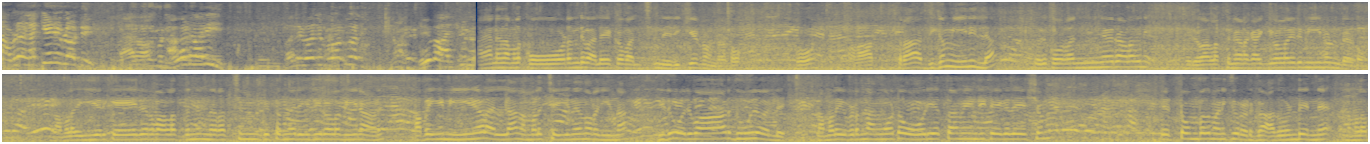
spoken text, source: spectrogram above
അവിടെ ഇളക്കിയിട് പ്ലോട്ട് അങ്ങോട്ട് വഴി അങ്ങനെ നമ്മൾ കോടന്റെ വലയൊക്കെ വലിച്ച് നിരക്കിയിട്ടുണ്ട് കേട്ടോ. അപ്പോൾ അത്ര അധികം മീനില്ല. ഒരു കുറഞ്ഞൊരളവിന് ഒരു വള്ളത്തിന് കണക്കാക്കിയുള്ള ഒരു മീനുണ്ട് കേട്ടോ. നമ്മൾ ഈ ഒരു കേജർ വള്ളത്തിന് നിറച്ചും കിട്ടുന്ന രീതിയിലുള്ള മീനാണ്. അപ്പോൾ ഈ മീനുകളെല്ലാം നമ്മൾ ചെയ്യുന്നതെന്ന് പറഞ്ഞു കഴിഞ്ഞാൽ ഇത് ഒരുപാട് ദൂരമല്ലേ? നമ്മൾ ഇവിടെ നിന്ന് അങ്ങോട്ട് ഓടിയെത്താൻ വേണ്ടിയിട്ട് ഏകദേശം എട്ടൊമ്പത് മണിക്കൂർ എടുക്കും. അതുകൊണ്ട് തന്നെ നമ്മളെ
